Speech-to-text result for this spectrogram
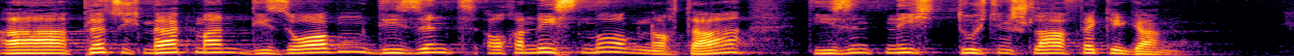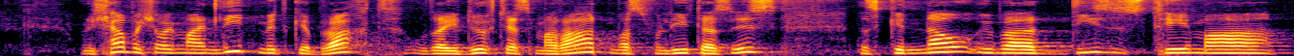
äh, plötzlich merkt man, die Sorgen, die sind auch am nächsten Morgen noch da, die sind nicht durch den Schlaf weggegangen. Und ich habe euch mal ein Lied mitgebracht, oder ihr dürft jetzt mal raten, was für ein Lied das ist, das genau über dieses Thema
